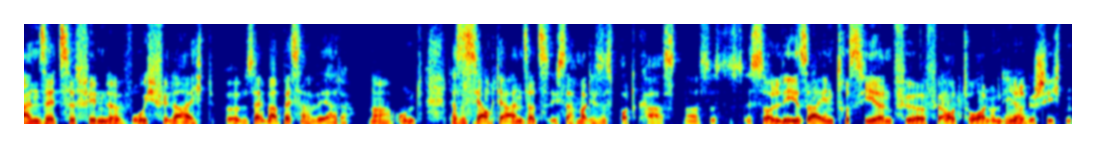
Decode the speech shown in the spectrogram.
Ansätze finde, wo ich vielleicht äh, selber besser werde. Ne? Und das ist ja auch der Ansatz, ich sag mal, dieses Podcast. Ne? Es, ist, es soll Leser interessieren für, für Autoren und ja. ihre Geschichten.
